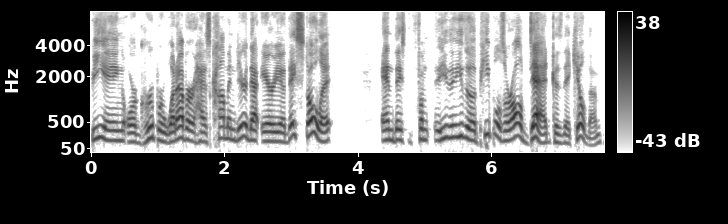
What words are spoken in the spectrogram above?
being or group or whatever has commandeered that area. They stole it, and they from either either the peoples are all dead because they killed them,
